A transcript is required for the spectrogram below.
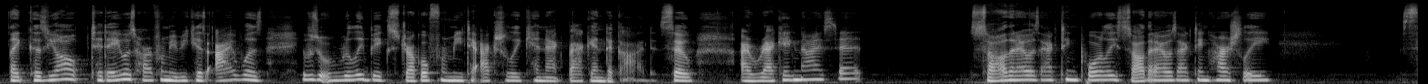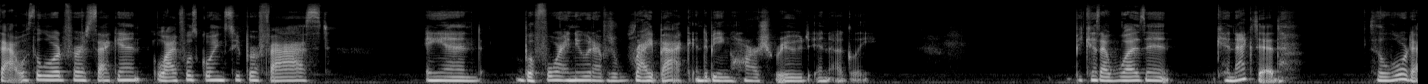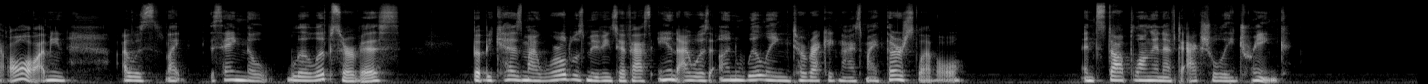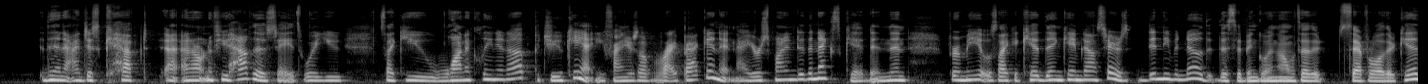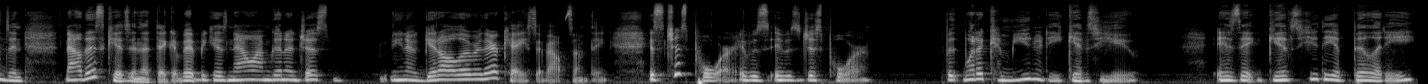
like because y'all today was hard for me because i was it was a really big struggle for me to actually connect back into god. So i recognized it saw that i was acting poorly saw that i was acting harshly sat with the lord for a second. Life was going super fast. And before i knew it i was right back into being harsh rude and ugly. Because i wasn't connected to the lord at all. I mean I was like saying the, little lip service, but because my world was moving so fast and I was unwilling to recognize my thirst level and stop long enough to actually drink, then I just kept. I don't know if you have those days where you, it's like you want to clean it up, but you can't. You find yourself right back in it. Now you're responding to the next kid. And then for me, it was like a kid then came downstairs, didn't even know that this had been going on with other several other kids. And now this kid's in the thick of it because now I'm going to just, you know, get all over their case about something. It's just poor. It was, it was just poor. But what a community gives you is it gives you the ability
